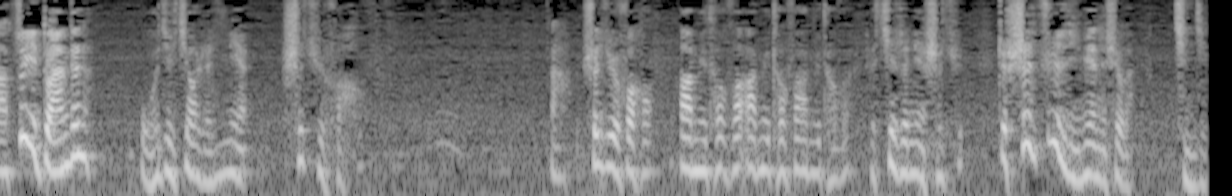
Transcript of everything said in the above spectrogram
啊，最短的呢，我就叫人念十句佛号，啊，十句佛号，阿弥陀佛，阿弥陀佛，阿弥陀佛，就接着念十句，这十句里面的是吧，清净，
